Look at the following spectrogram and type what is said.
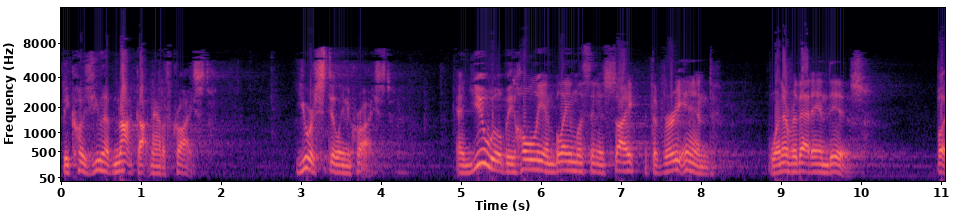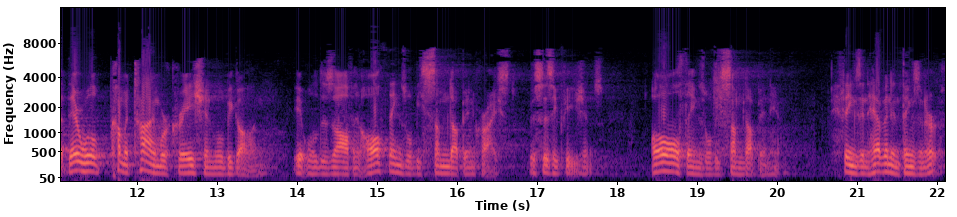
because you have not gotten out of Christ. You are still in Christ. And you will be holy and blameless in His sight at the very end, whenever that end is. But there will come a time where creation will be gone. It will dissolve, and all things will be summed up in Christ. This is Ephesians. All things will be summed up in Him things in heaven and things in earth.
